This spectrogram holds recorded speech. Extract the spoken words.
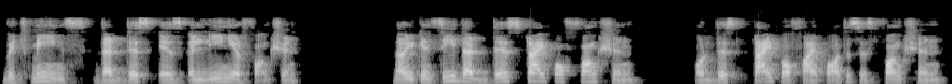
which means that this is a linear function. Now you can see that this type of function or this type of hypothesis function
